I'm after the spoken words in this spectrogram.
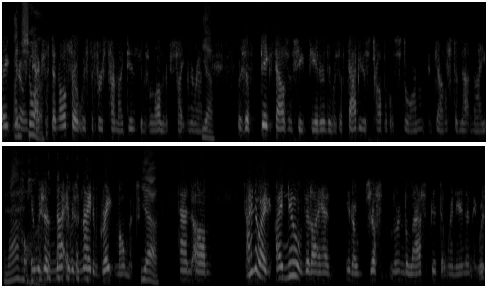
They, you I'm know, sure. In Texas, and also it was the first time I did. There was a lot of excitement around yeah. it. It was a big thousand seat theater. There was a fabulous tropical storm in Galveston that night. Wow. It was a night. It was a night of great moment. Yeah. And um, I knew I I knew that I had you know just learned the last bit that went in, and it was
